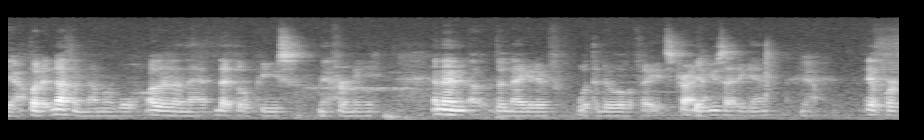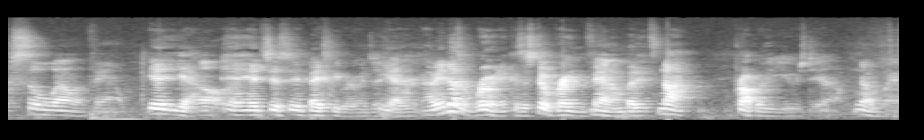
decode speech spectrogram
Yeah. But it, nothing memorable other than that that little piece Yeah. for me. And then uh, the negative with the Duel of the Fates, trying Yeah. to use that again. Yeah. It works so well in Phantom. It, yeah. Oh. It- It's just, it basically ruins it Yeah. here. I mean, it doesn't ruin it because it's still great in Phantom, but it's not properly used here. No way.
